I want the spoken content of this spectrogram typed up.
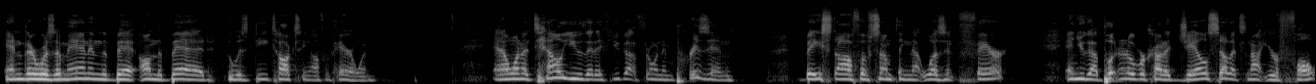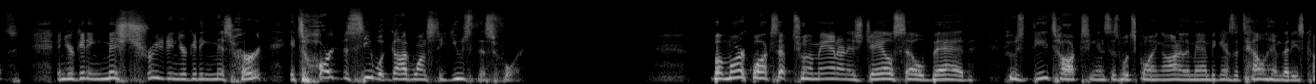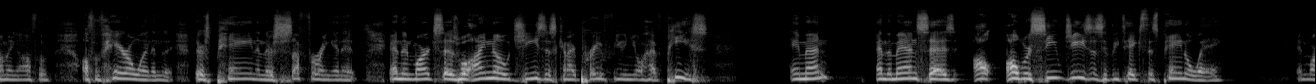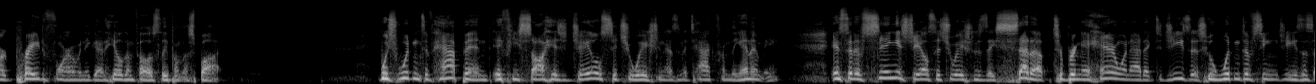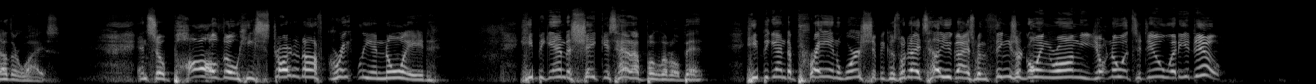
And there was a man in the on the bed who was detoxing off of heroin. And I want to tell you that if you got thrown in prison, based off of something that wasn't fair and you got put in an overcrowded jail cell that's not your fault and you're getting mistreated and you're getting mishurt it's hard to see what god wants to use this for but mark walks up to a man on his jail cell bed who's detoxing and says what's going on? And the man begins to tell him that he's coming off of off of heroin and the, there's pain and there's suffering in it. And then mark says well i know jesus. Can i pray for you and you'll have peace? Amen? And the man says, I'll, I'll receive Jesus if he takes this pain away. And Mark prayed for him and he got healed and fell asleep on the spot. Which wouldn't have happened if he saw his jail situation as an attack from the enemy. Instead of seeing his jail situation as a setup to bring a heroin addict to Jesus who wouldn't have seen Jesus otherwise. And so, Paul, though he started off greatly annoyed, he began to shake his head up a little bit. He began to pray and worship because what did I tell you guys? When things are going wrong, you don't know what to do, what do you do?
